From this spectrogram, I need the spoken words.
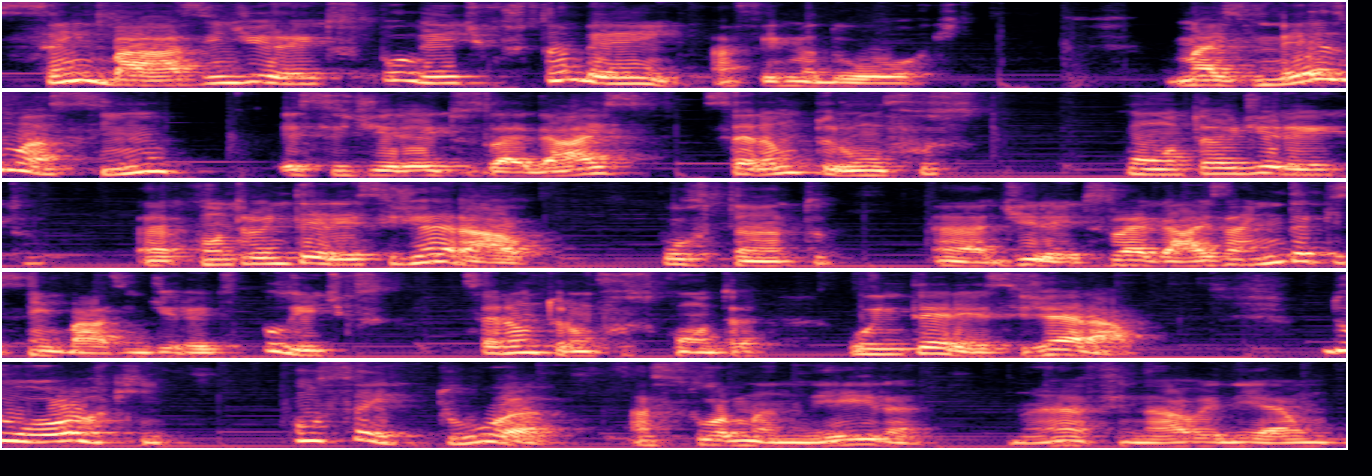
sem base em direitos políticos também, afirma Dworkin. Mas mesmo assim, esses direitos legais serão trunfos contra o direito, eh, contra o interesse geral. Portanto, eh, direitos legais, ainda que sem base em direitos políticos, serão trunfos contra o interesse geral. Dworkin conceitua a sua maneira né, afinal ele é um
